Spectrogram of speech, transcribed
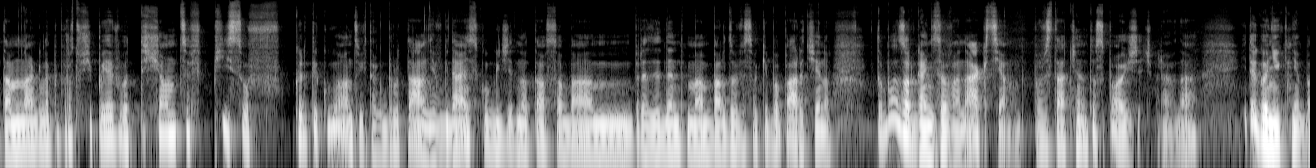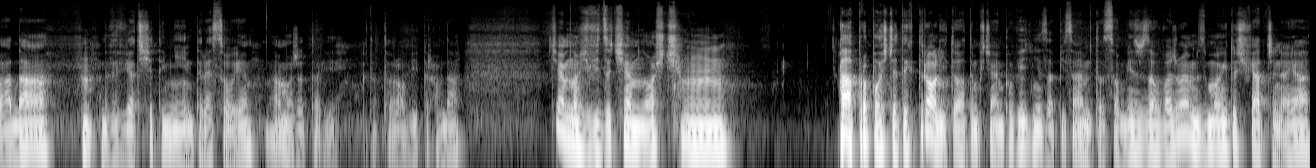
tam nagle po prostu się pojawiło tysiące wpisów krytykujących tak brutalnie. W Gdańsku, gdzie no, ta osoba, prezydent ma bardzo wysokie poparcie. No, to była zorganizowana akcja. No, wystarczy na to spojrzeć, prawda? I tego nikt nie bada. Hm, wywiad się tym nie interesuje. A może to i kto to robi, prawda? Ciemność, widzę ciemność. A, a propos jeszcze tych troli, to o tym chciałem powiedzieć, nie zapisałem to sobie, że zauważyłem z moich doświadczeń, a ja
